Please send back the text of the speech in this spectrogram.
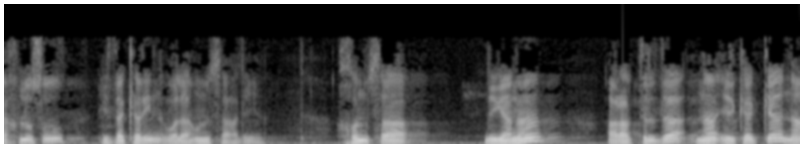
yaxlusu zakarin va la unsa degan xunsa degani arab tilida na erkakka na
